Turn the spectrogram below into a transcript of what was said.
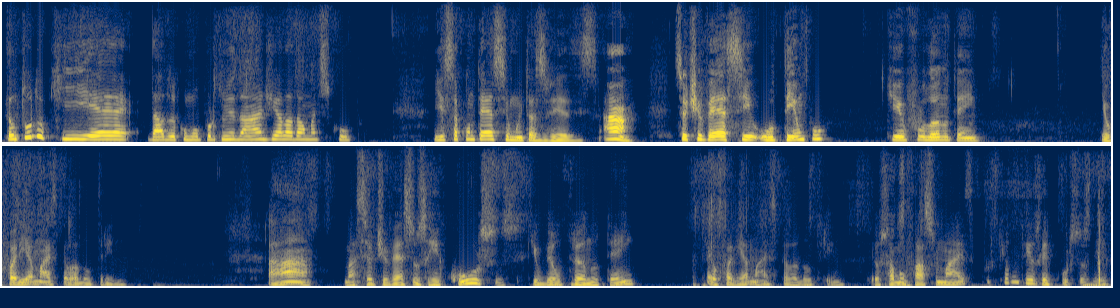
Então tudo que é dado como oportunidade, ela dá uma desculpa. Isso acontece muitas vezes. Ah, se eu tivesse o tempo que o fulano tem, eu faria mais pela doutrina. Ah, mas se eu tivesse os recursos que o Beltrano tem, eu faria mais pela doutrina. Eu só não faço mais porque eu não tenho os recursos dele.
